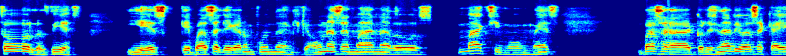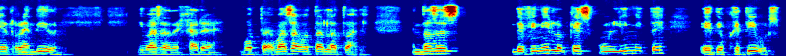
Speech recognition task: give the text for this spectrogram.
todos los días. Y es que vas a llegar a un punto en el que una semana, dos, máximo un mes, vas a coleccionar y vas a caer rendido y vas a dejar, eh, vas a botar la toalla. Entonces, definir lo que es un límite eh, de objetivos,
